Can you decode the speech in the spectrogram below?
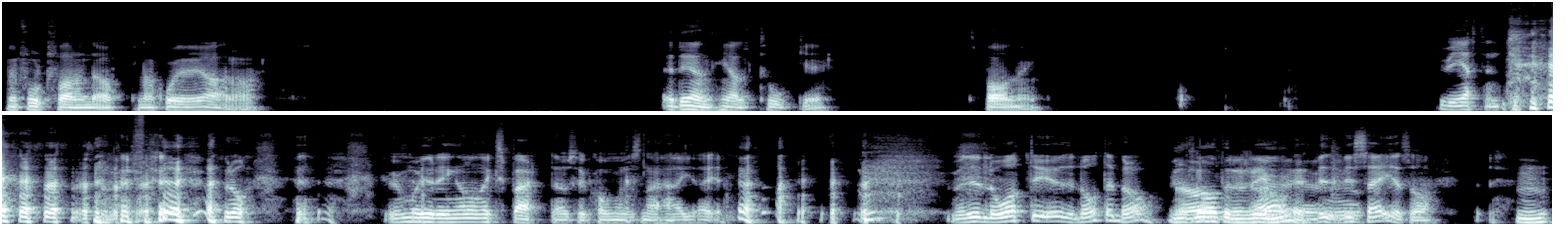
Men fortfarande öppna sjöar. Är det en helt tokig spaning? Vi vet inte. Bra. Vi måste ju ringa någon expert när vi ska komma med såna här grejer. Men det låter ju, det låter bra. Ja. låter det Ja, rimligt? vi, vi säger så. Mm.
